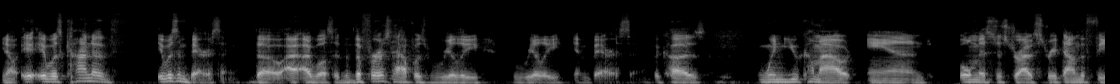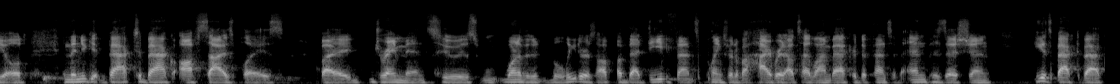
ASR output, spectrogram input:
you know it, it was kind of it was embarrassing though. I, I will say the first half was really really embarrassing because when you come out and Ole Miss just drives straight down the field, and then you get back to back off-size plays by Dre Mintz, who is one of the, leaders of, that defense, playing sort of a hybrid outside linebacker defensive end position. He gets back to back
